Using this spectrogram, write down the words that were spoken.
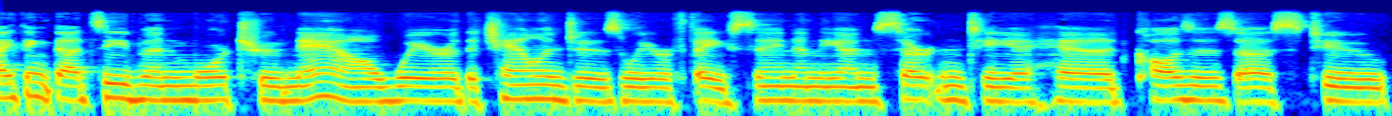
I think that's even more true now, where the challenges we are facing and the uncertainty ahead causes us to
